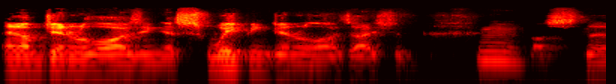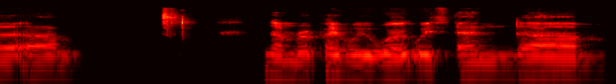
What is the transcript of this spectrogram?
And I'm generalising a sweeping generalisation Mm. across the um, number of people we work with, and um,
